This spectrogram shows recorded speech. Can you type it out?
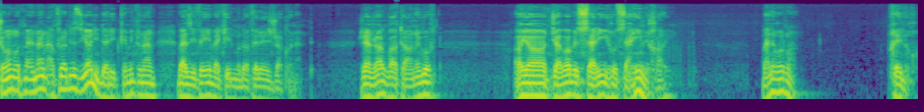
شما مطمئنا افراد زیادی دارید که می‌تونن وظیفه وکیل مدافع را اجرا کنند. ژنرال قاطعانه گفت آیا جواب سریح و صحیح می‌خوای بله قربان. خیلی خوب.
